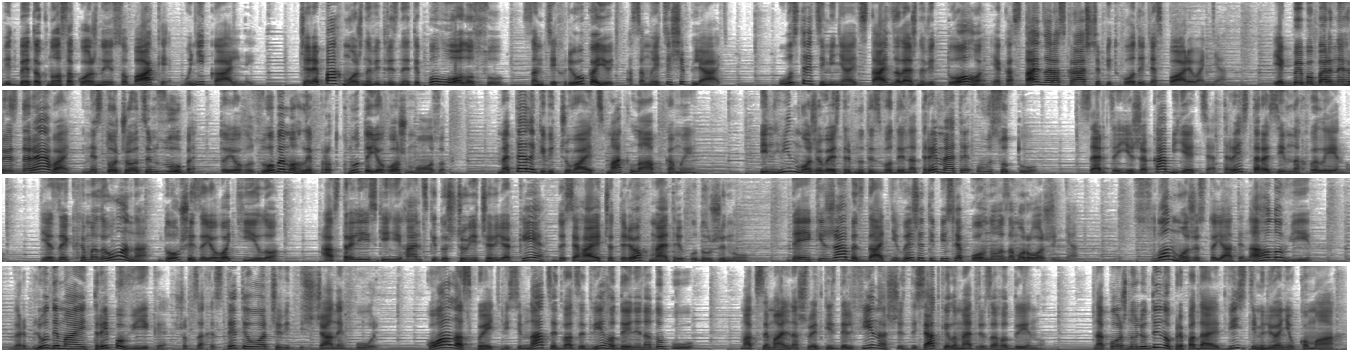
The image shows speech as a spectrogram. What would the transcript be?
Відбиток носа кожної собаки унікальний. Черепах можна відрізнити по голосу. Самці хрюкають, а самиці шиплять. Устриці міняють стать залежно від того, яка стать зараз краще підходить для спарювання. Якби бобер не гриз дерева і не сточував цим зуби, то його зуби могли б проткнути його ж мозок. Метелики відчувають смак лапками. Пінгвін може вистрибнути з води на 3 метри у висоту. Серце їжака б'ється 300 разів на хвилину. Язик хемелеона довший за його тіло. Австралійські гігантські дощові черв'яки досягають 4 метрів у довжину. Деякі жаби здатні вижити після повного замороження. Слон може стояти на голові. Верблюди мають три повіки, щоб захистити очі від піщаних бурь. Коала спить 18-22 години на добу. Максимальна швидкість дельфіна 60 км за годину. На кожну людину припадає 200 мільйонів комах.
